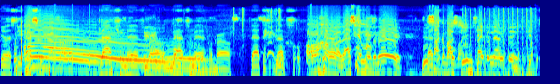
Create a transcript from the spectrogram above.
Yeah, that's the. Oh, That's a myth, bro. That's a myth, bro. That's that's. Oh, that's him over there. You That's- talk about oh, stream sniping and everything. He's,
